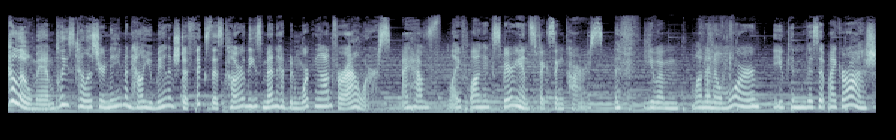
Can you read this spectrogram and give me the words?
Hello, ma'am. Please tell us your name and how you managed to fix this car these men had been working on for hours. I have lifelong experience fixing cars. If you um, want to know more, you can visit my garage.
